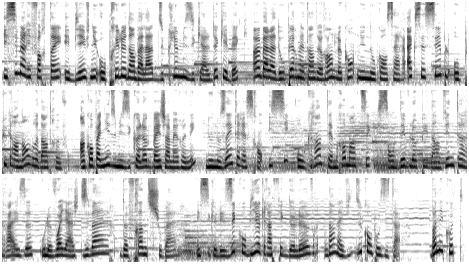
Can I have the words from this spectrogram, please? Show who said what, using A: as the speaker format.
A: Ici Marie Fortin et bienvenue au Prélude en balade du Club musical de Québec, un balado permettant de rendre le contenu de nos concerts accessible au plus grand nombre d'entre vous. En compagnie du musicologue Benjamin René, nous nous intéresserons ici aux grands thèmes romantiques qui sont développés dans Winterreise ou Le voyage d'hiver de Franz Schubert, ainsi que les échos biographiques de l'œuvre dans la vie du compositeur. Bonne écoute!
